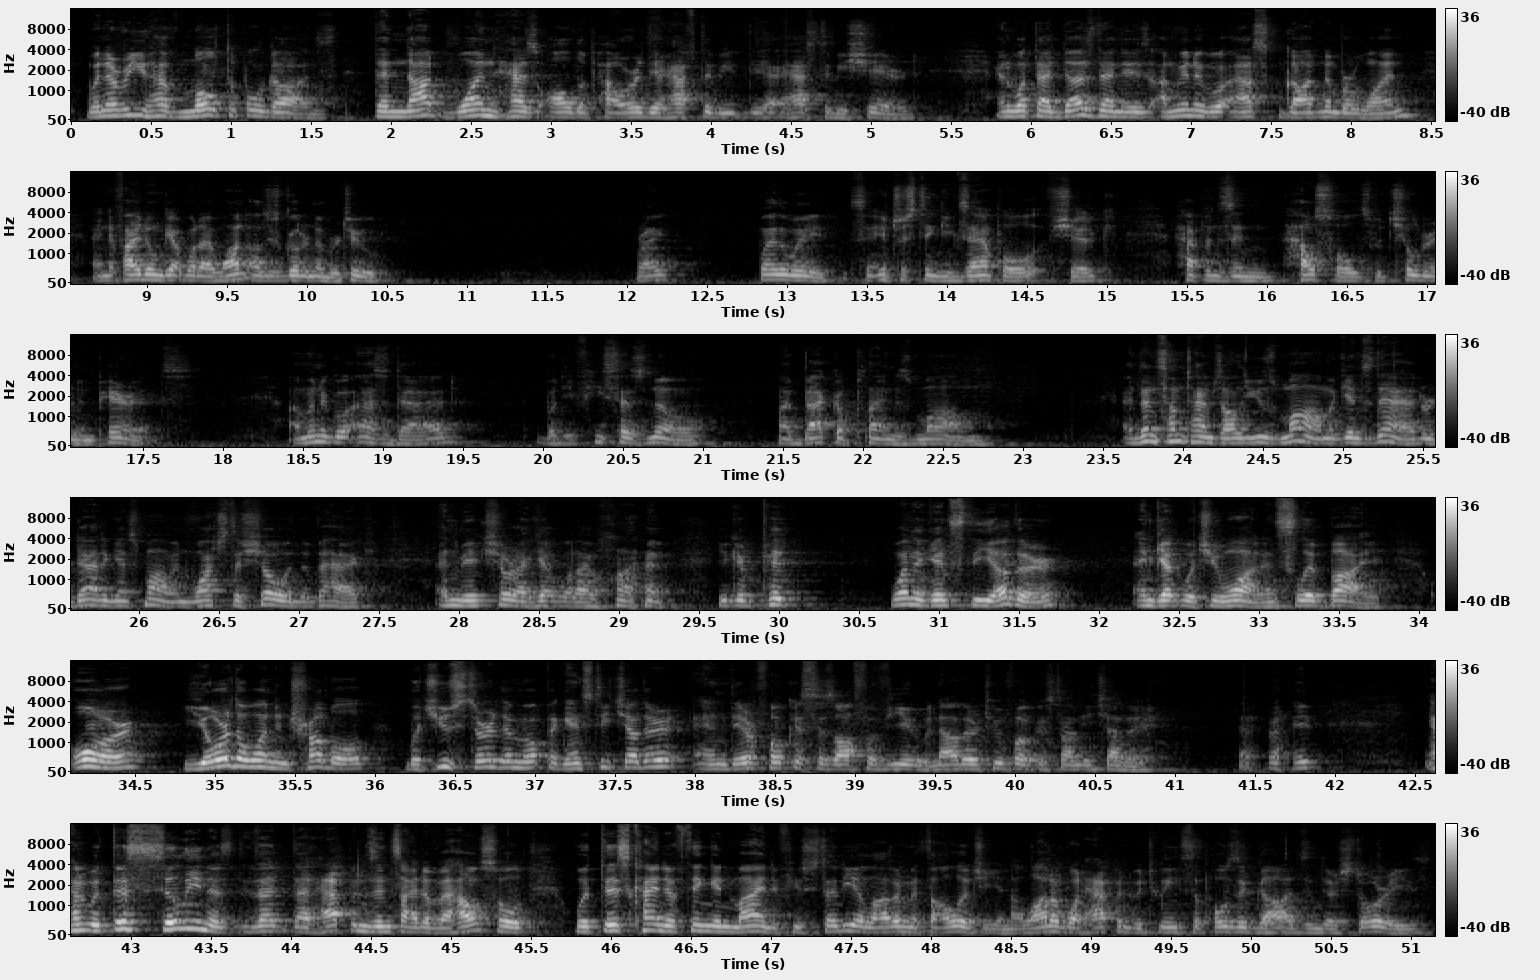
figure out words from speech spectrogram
whenever you have multiple gods, then not one has all the power, there, have to be, there has to be shared. And what that does then is, I'm going to go ask God number one, and if I don't get what I want, I'll just go to number two. Right? By the way, it's an interesting example of shirk happens in households with children and parents. I'm going to go ask dad, but if he says no, my backup plan is mom. And then sometimes I'll use mom against dad or dad against mom and watch the show in the back and make sure I get what I want. You can pit one against the other and get what you want and slip by. Or you're the one in trouble, but you stir them up against each other and their focus is off of you. Now they're too focused on each other. right? And with this silliness that, that happens inside of a household, with this kind of thing in mind, if you study a lot of mythology and a lot of what happened between supposed gods and their stories,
